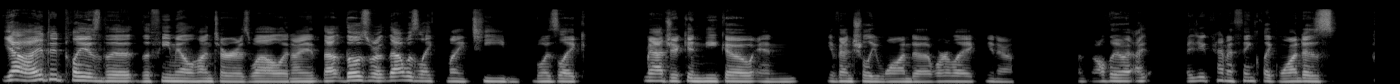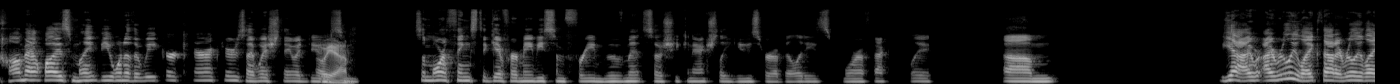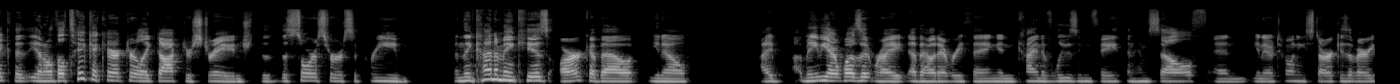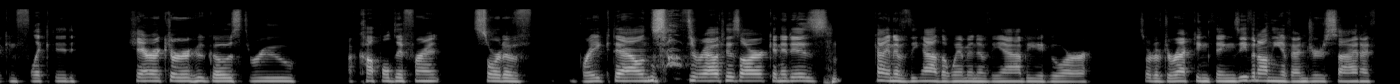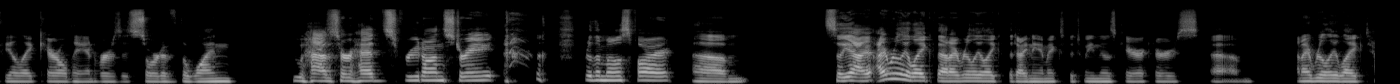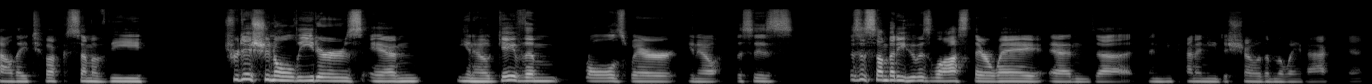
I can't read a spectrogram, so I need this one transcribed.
yeah, I did play as the the female hunter as well, and I that those were that was like my team was like Magic and Nico and eventually Wanda were like you know, although I I do kind of think like Wanda's combat wise might be one of the weaker characters. I wish they would do oh, yeah. some some more things to give her maybe some free movement so she can actually use her abilities more effectively. Um, yeah, I, I really like that. I really like that. You know, they'll take a character like Doctor Strange, the the Sorcerer Supreme, and then kind of make his arc about you know I maybe I wasn't right about everything and kind of losing faith in himself. And you know, Tony Stark is a very conflicted character who goes through a couple different sort of breakdowns throughout his arc, and it is kind of the yeah the women of the Abbey who are sort of directing things. Even on the Avengers side, I feel like Carol Danvers is sort of the one who has her head screwed on straight for the most part. Um, so yeah, I, I, really like that. I really like the dynamics between those characters, um, and I really liked how they took some of the traditional leaders and you know gave them roles where you know this is this is somebody who has lost their way and uh, and you kind of need to show them the way back again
